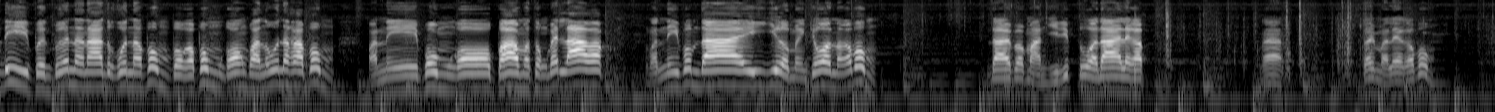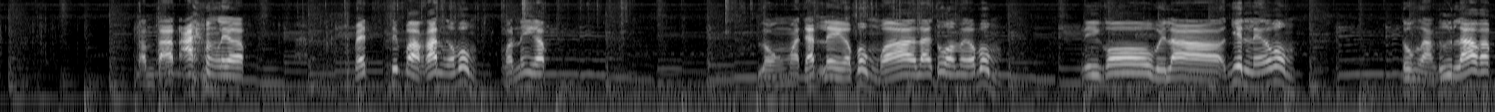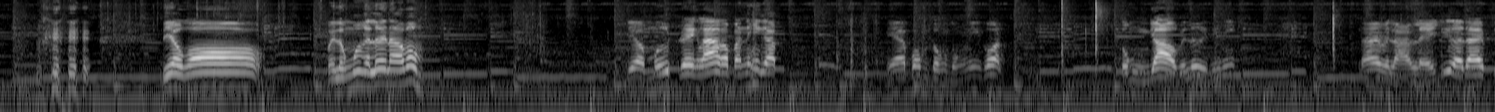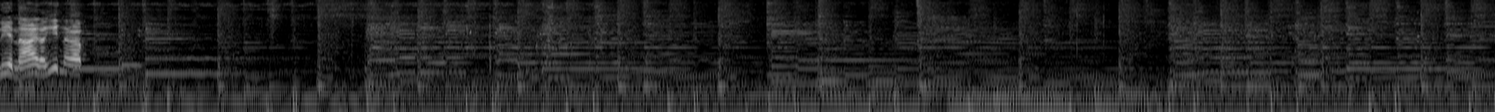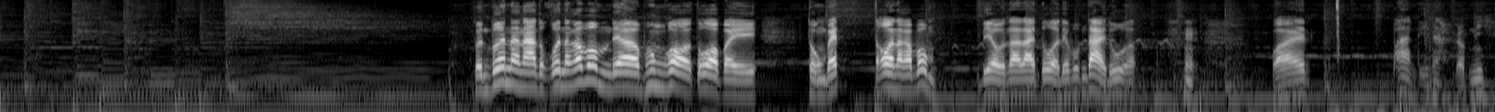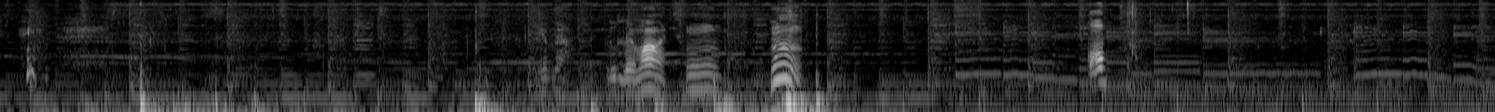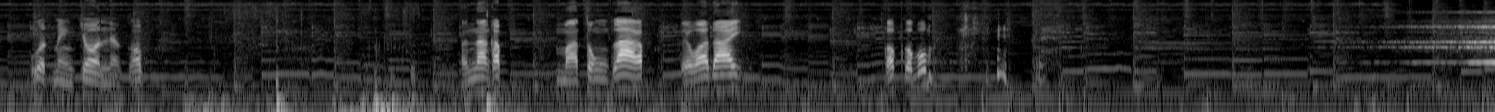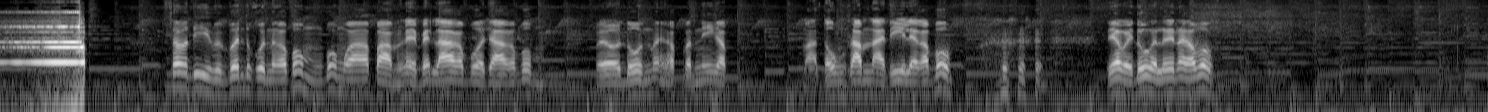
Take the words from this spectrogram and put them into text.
วัสดีเพื่อนๆนานาทุกคนนะผมบอกกับผมกองพานุนะครับผมวันนี้ผมก็พามาส่งเบ็ดล้วครับ วันนี้ผมได้เยื่อแมงโจรมาครับผมได้ประมาณยี่สิบตัวได้เลยครับนะได้มาแล้วครับผมทำตาตายมั้งเลยครับเบ็ดสิบบาทคันครับผมวันนี้ครับ ลงมาจัดเลยครับผมว่าได้ตัวไหมครับผมนี่ก็เวลาเย็นเลยครับผม ตรงหลังคืนแล้วครับ เดี๋ยวก็ไปลงมือกันเลยนะครับผม เดี๋ยวมืดแรงแล้วครับวันนี้ครับ เนี่ยผมตรงตรงนี้ก่อน ตรงยาวไปเลยทีนี้ ได้เวลาแหล่เยื่อได้เปลี่ยนนายตะกิดนะครับ เพื่อนๆนานาทุกคนนะครับผมเดี๋ยวผมขอตัวไปถงเบ็ดต้อนนะครับผมเดี๋ยวลายๆตัวเดี๋ยวผมได้ดูครับ ไว้บ้านดีนะแบบนี้เรียบแล้วรุดเลยมากอืมอืมกบปวดแมงจอนแล้วกบ นั่นนะครับ มาตรงปลาครับ แต่ว่าได้กบกับผมสวัสดีเพื่อนๆทุกคนนะครับผมผมว่าป่ามแหล่เป็ดลาครับบัวจาครับผมไปเอาโดนไหมครับวันนี้ครับ มาตรงซ้ำหน้าที่เลยครับผมเดี๋ยวไปดูกันเลยนะครับผม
